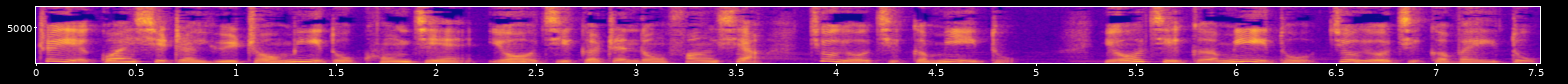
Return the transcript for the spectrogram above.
这也关系着宇宙密度空间有几个振动方向，就有几个密度；有几个密度，就有几个维度。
